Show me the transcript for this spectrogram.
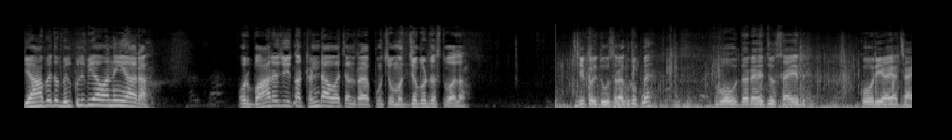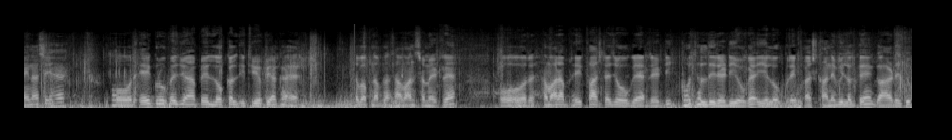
यहाँ पे तो बिल्कुल भी हवा नहीं आ रहा। और बाहर जो इतना ठंडा हवा चल रहा है पूछो मत ज़बरदस्त वाला। ये कोई दूसरा ग्रुप है? वो उधर है जो शायद कोरिया या चाइना से है और एक ग्रुप है जो यहाँ पे लोकल इथियोपिया का है। सब अपना अपना सामान समेट रहे हैं और हमारा ब्रेकफास्ट है जो हो गया रेडी बहुत जल्दी रेडी हो गया। ये लोग ब्रेकफास्ट खाने भी लगते हैं गार्ड है जो।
